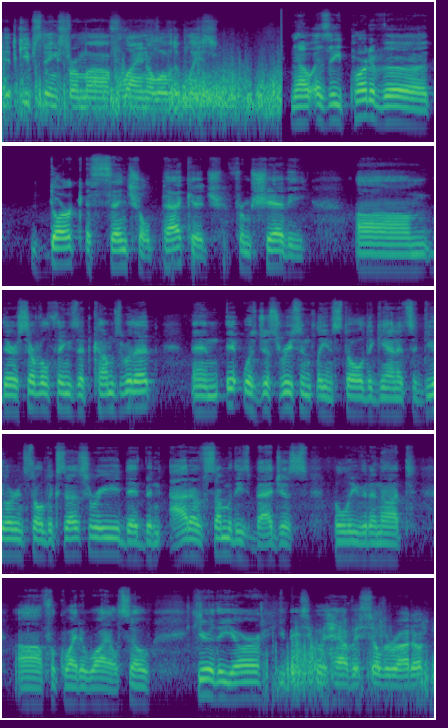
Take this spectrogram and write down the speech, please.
it keeps things from uh, flying all over the place. Now, as a part of the Dark Essential package from Chevy, um, there are several things that comes with it and it was just recently installed again. It's a dealer installed accessory. They've been out of some of these badges, believe it or not, uh, for quite a while. So here they are. You basically have a Silverado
